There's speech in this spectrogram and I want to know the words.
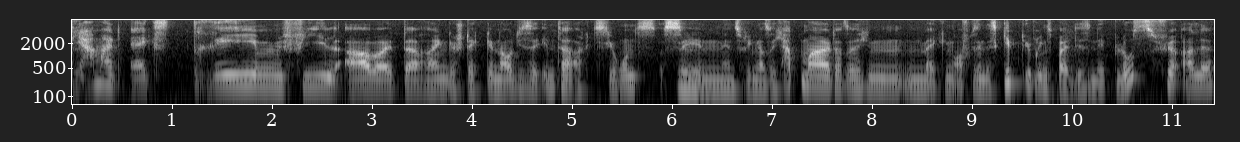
die haben halt extrem viel Arbeit da reingesteckt, genau diese Interaktionsszenen mhm. hinzukriegen. Also ich habe mal tatsächlich ein, ein Making-of gesehen. Es gibt übrigens bei Disney Plus für alle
